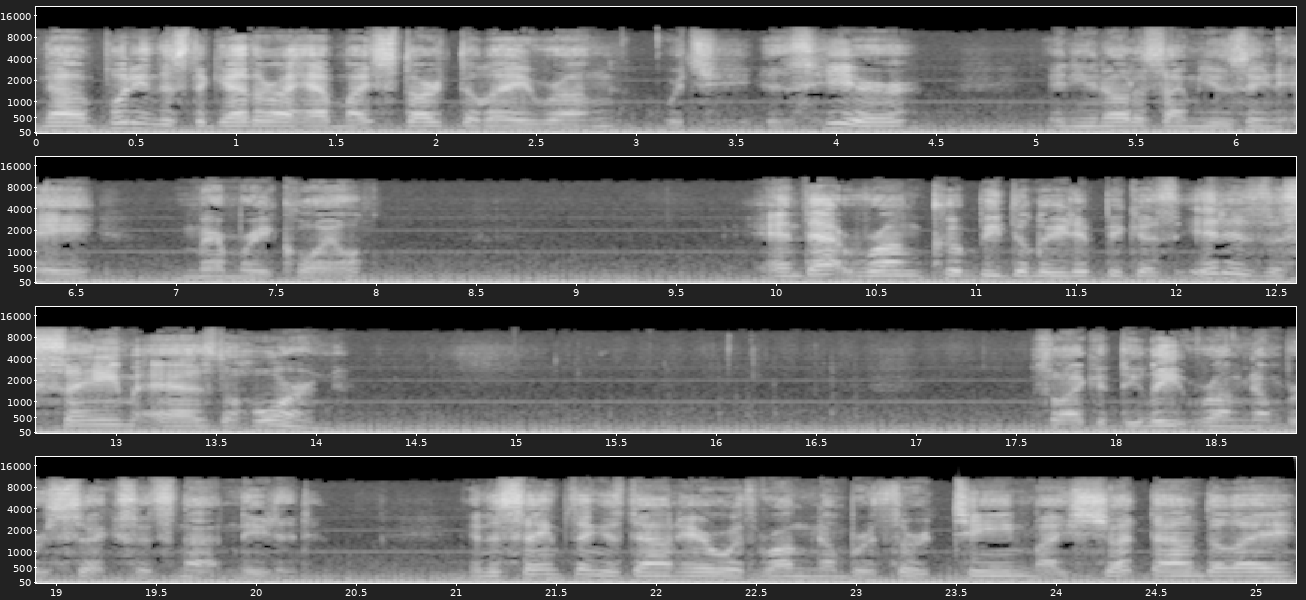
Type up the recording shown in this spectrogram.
now I'm putting this together. I have my start delay rung, which is here, and you notice I'm using a memory coil. And that rung could be deleted because it is the same as the horn. So I could delete rung number 6. It's not needed. And the same thing is down here with rung number 13, my shutdown delay.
